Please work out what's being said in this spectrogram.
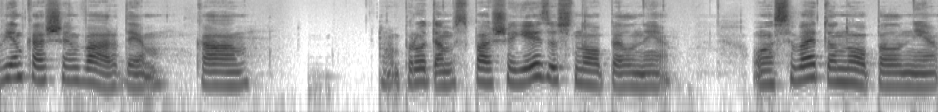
vienkāršiem vārdiem, kā, protams, paša Jēzus nopelnie un svēto nopelnie.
